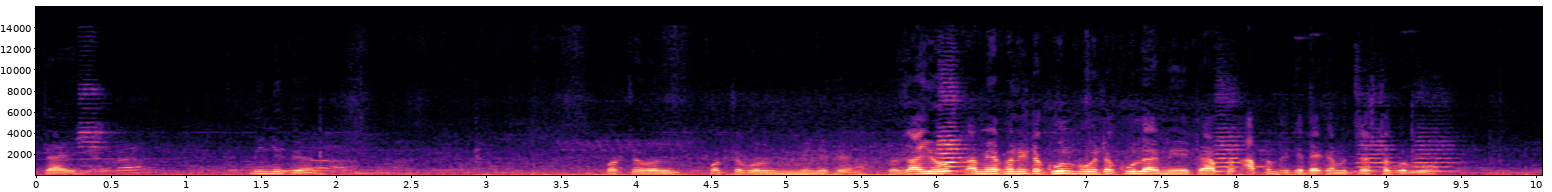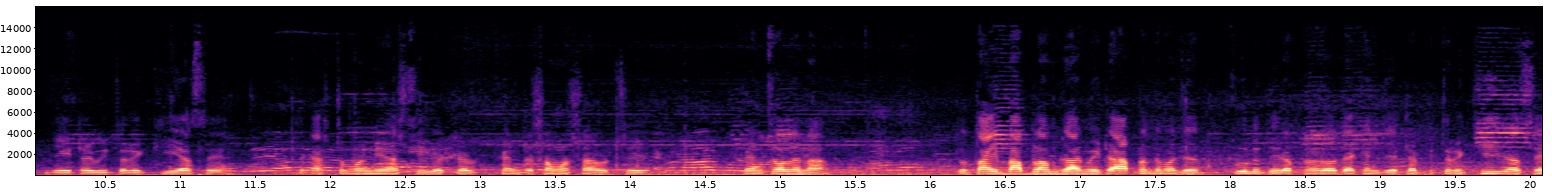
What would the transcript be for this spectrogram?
এটাই mini fan portable portable mini fan তো যাই হোক, আমি এখন এটা খুলবো, এটা খুলে আমি এটা আপনাদেরকে দেখানোর চেষ্টা করব যে এটার ভিতরে কি আছে। কাস্টমার নিয়ে আসছিল, একটা ফ্যানটা সমস্যা হচ্ছে ফ্যান চলে না। তো তাই ভাবলাম যে আমি এটা আপনাদের মাঝে তুলে দিই আপনারা দেখেন যে এটার ভিতরে কি আছে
